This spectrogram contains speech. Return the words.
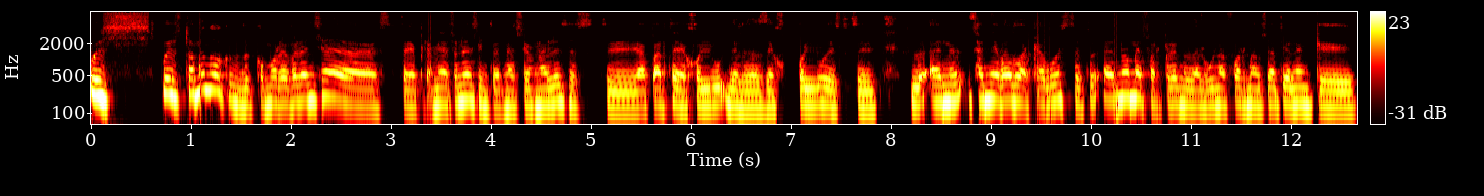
Pues, pues tomando como, como referencia este, premiaciones internacionales, este, aparte de Hollywood, de las de Hollywood, este, han- se han llevado a cabo, este, eh, no me sorprende de alguna forma, o sea, tienen que,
